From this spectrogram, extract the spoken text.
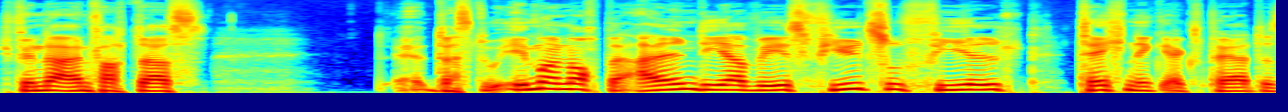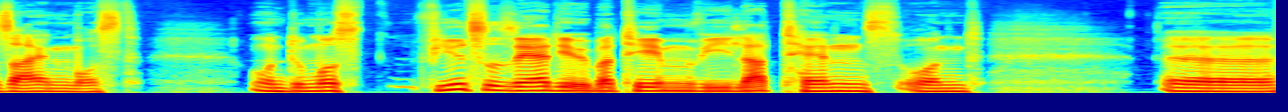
ich finde einfach, dass, dass du immer noch bei allen DAWs viel zu viel Technikexperte sein musst. Und du musst viel zu sehr dir über Themen wie Latenz und äh,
